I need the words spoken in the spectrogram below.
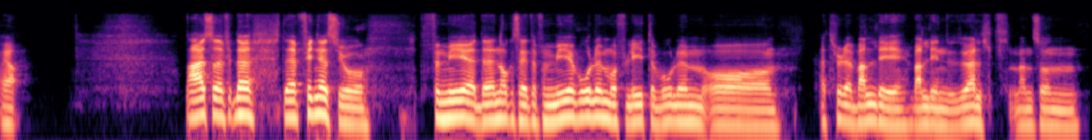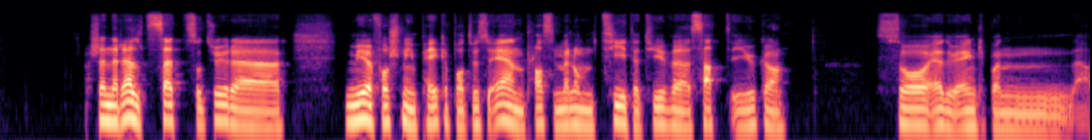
Ja. Nei, så det, det, det finnes jo for mye Det er noe som heter for mye volum og for lite volum, og jeg tror det er veldig, veldig individuelt. Men sånn generelt sett så tror jeg mye forskning peker på at hvis du er en plass mellom 10 til 20 sett i uka, så er du egentlig på en ja,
